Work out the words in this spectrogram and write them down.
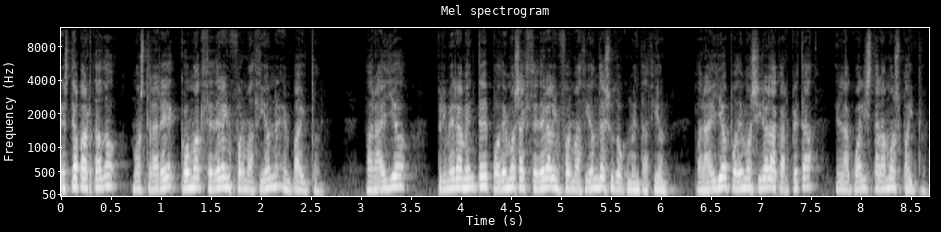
este apartado mostraré cómo acceder a información en Python. Para ello, primeramente podemos acceder a la información de su documentación. Para ello podemos ir a la carpeta en la cual instalamos Python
